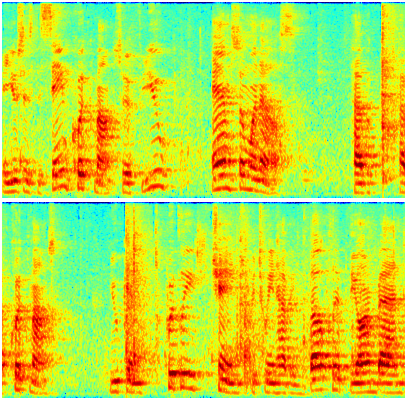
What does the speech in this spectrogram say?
It uses the same quick mount, so if you and someone else have, have quick mounts, you can quickly change between having the belt clip, the armband,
